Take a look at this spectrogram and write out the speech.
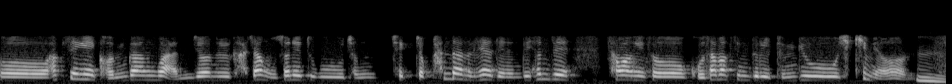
어, 학생의 건강과 안전을 가장 우선에 두고 정책적 판단을 해야 되는데 현재 상황에서 고3 학생들을 등교시키면 음.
